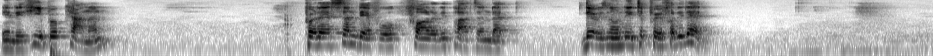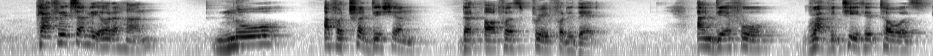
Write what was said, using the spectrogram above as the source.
in the Hebrew canon, Protestants therefore follow the pattern that there is no need to pray for the dead. Catholics, on the other hand, know of a tradition that offers pray for the dead and therefore gravitated towards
